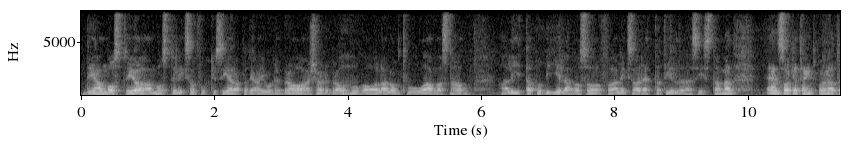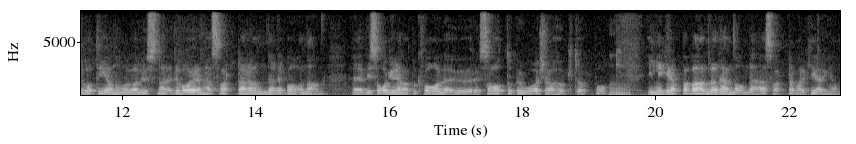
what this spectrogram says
det han måste göra, han måste liksom fokusera på det han gjorde bra. Han körde bra Mm. på oval, han låg tvåa, han var snabb. Han litar på bilen och så får han liksom rätta till det där sista. Men en sak jag tänkte på, vi har inte gått igenom och var lyssnare. Det var ju den här svarta randen i banan. Eh, Vi såg ju redan på kvalet hur Sato provade att köra högt upp och Mm. ingen greppa. Vad handlar den om, den här svarta markeringen?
